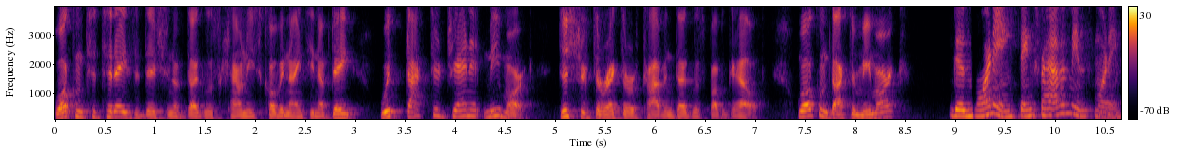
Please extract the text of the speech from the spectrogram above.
Welcome to today's edition of Douglas County's COVID 19 update with Dr. Janet Memark, District Director of Cobb and Douglas Public Health. Welcome, Dr. Memark. Good morning. Thanks for having me this morning.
